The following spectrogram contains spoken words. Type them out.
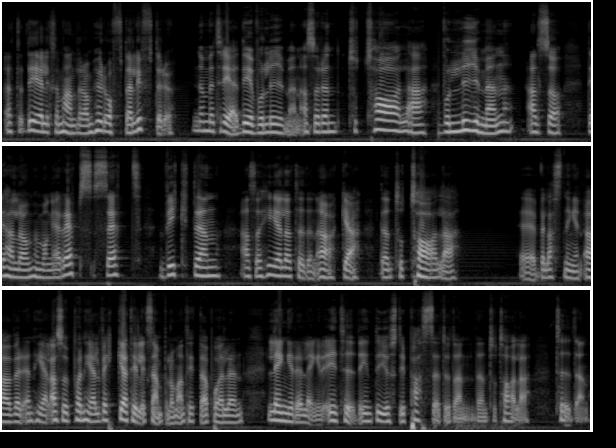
att det liksom handlar om hur ofta lyfter du? Nummer tre, det är volymen, alltså den totala volymen, alltså det handlar om hur många reps, set, vikten, alltså hela tiden öka den totala Eh, belastningen över en hel, alltså på en hel vecka till exempel om man tittar på, eller en längre, längre i tid, inte just i passet utan den totala tiden.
